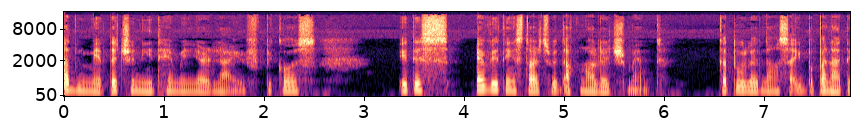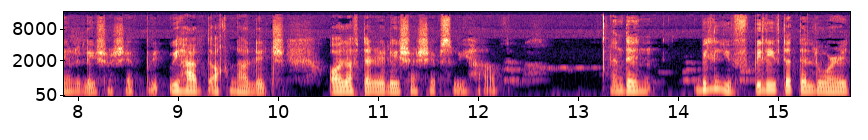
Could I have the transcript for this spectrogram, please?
admit that you need Him in your life because it is, everything starts with acknowledgement. Katulad ng sa iba pa nating relationship, we, have to acknowledge all of the relationships we have. And then, believe. Believe that the Lord,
